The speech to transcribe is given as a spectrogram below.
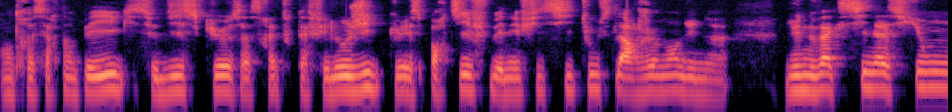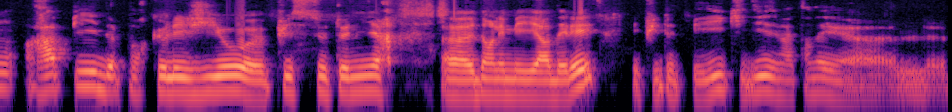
entre certains pays qui se disent que ça serait tout à fait logique que les sportifs bénéficient tous largement d'une d'une vaccination rapide pour que les JO euh, puissent se tenir euh, dans les meilleurs délais, et puis d'autres pays qui disent mais attendez, euh, le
